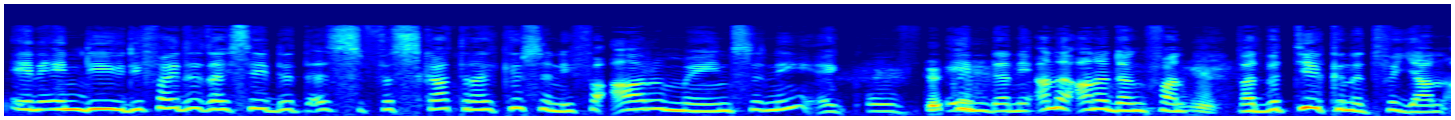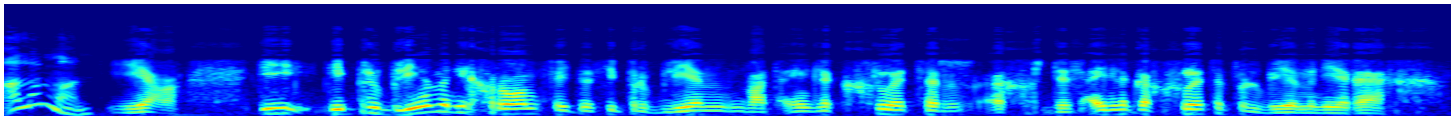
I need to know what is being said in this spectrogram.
En en die die feit dat hy sê dit is vir skatrykers en nie vir arme mense nie. Ek of dit en is, dan die ander ander ding van mm. wat beteken dit vir Jan Alleman? Ja. Die die probleem met die grondwet is die probleem wat eintlik groter dis eintlik 'n groter probleem in die reg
